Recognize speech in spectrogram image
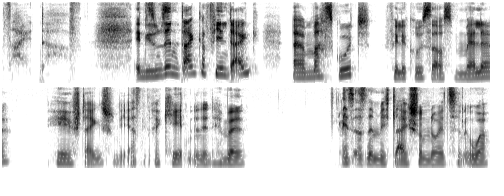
sein darf. In diesem Sinne, danke, vielen Dank. Äh, mach's gut. Viele Grüße aus Melle. Hier steigen schon die ersten Raketen in den Himmel. Es ist nämlich gleich schon 19 Uhr.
